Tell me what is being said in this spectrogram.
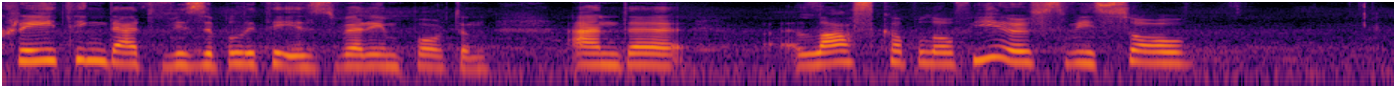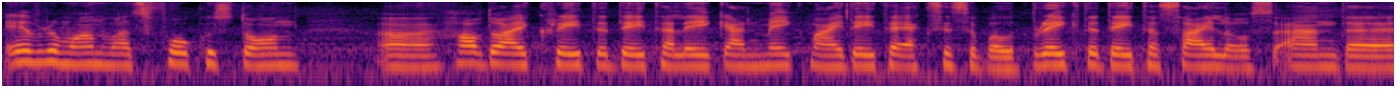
creating that visibility is very important. And uh, last couple of years, we saw everyone was focused on uh, how do I create a data lake and make my data accessible, break the data silos and uh,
